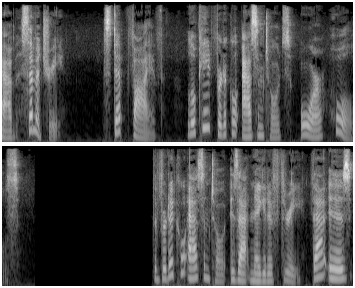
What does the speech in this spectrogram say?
have symmetry. Step 5. Locate vertical asymptotes or holes. The vertical asymptote is at negative 3. That is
